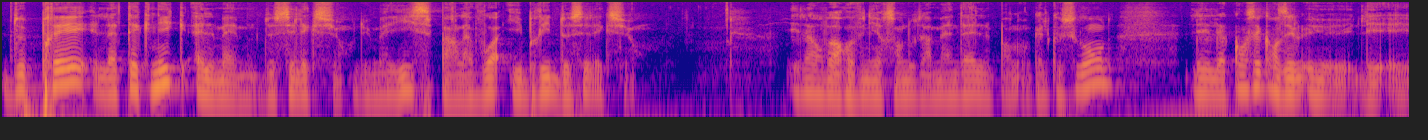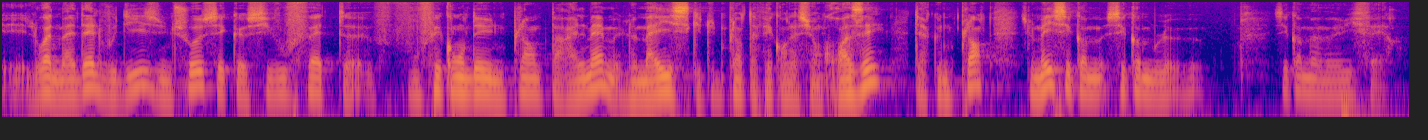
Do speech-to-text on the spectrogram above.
de près la technique elle-même de sélection du maïs par la voie hybride de sélection, et là on va revenir sans doute à Mendel pendant quelques secondes, les, les lois de Mendel vous disent une chose, c'est que si vous faites, vous fécondez une plante par elle-même, le maïs qui est une plante à fécondation croisée, c'est-à-dire qu'une plante, le maïs c'est comme, c'est comme, le, c'est comme un mammifère.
